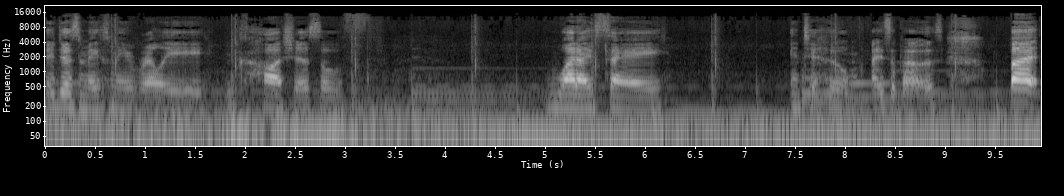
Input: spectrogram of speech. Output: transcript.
It just makes me really cautious of what I say and to whom, I suppose. But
